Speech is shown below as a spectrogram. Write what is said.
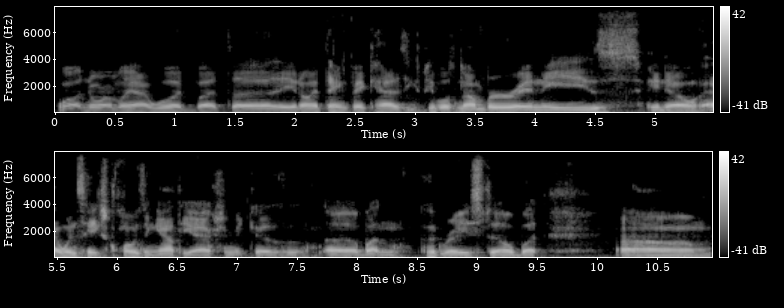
Well, normally I would, but uh, you know, I think Vic has these people's number, and he's, you know, I wouldn't say he's closing out the action because uh, Button could raise still, but um,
